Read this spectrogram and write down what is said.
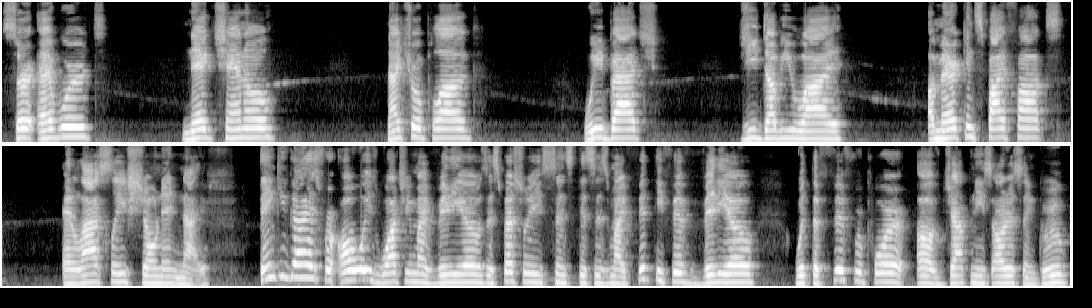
Sir Edwards, Neg Channel, Nitro Plug, Webatch, GWI, American Spy Fox, and lastly Shonen Knife. Thank you guys for always watching my videos, especially since this is my 55th video with the fifth report of Japanese artists and group.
